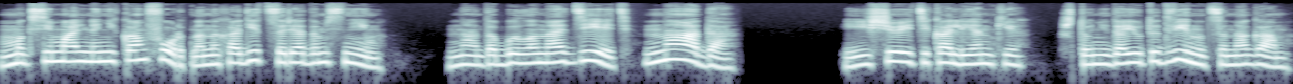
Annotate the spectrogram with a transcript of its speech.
максимально некомфортно находиться рядом с ним — надо было надеть, надо. И еще эти коленки, что не дают и двинуться ногам.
